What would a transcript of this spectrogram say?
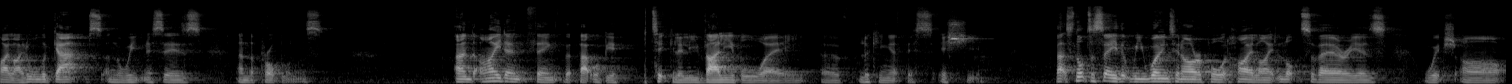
highlight all the gaps and the weaknesses and the problems. And I don't think that that would be a particularly valuable way of looking at this issue. That's not to say that we won't in our report highlight lots of areas which are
